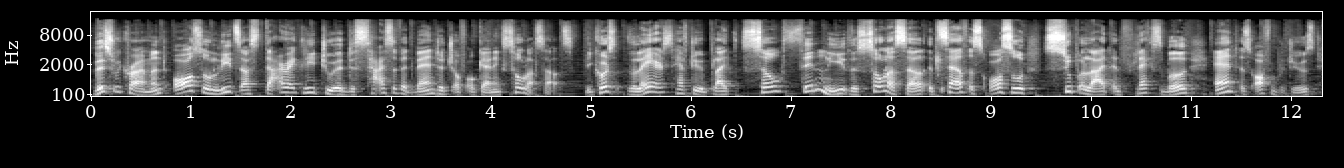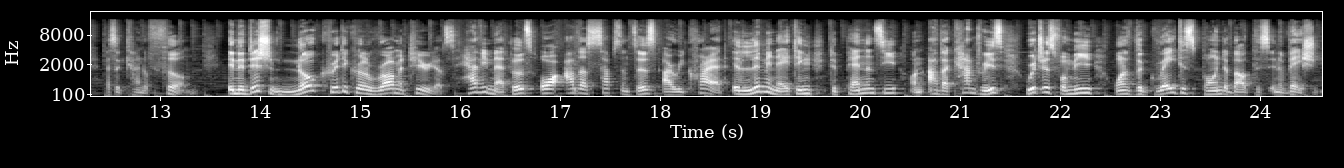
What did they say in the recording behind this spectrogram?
This requirement also leads us directly to a decisive advantage of organic solar cells. Because the layers have to be applied so thinly, the solar cell itself is also super light and flexible and is often produced as a kind of film. In addition, no critical raw materials, heavy metals or other substances are required, eliminating dependency on other countries, which is for me one of the greatest points about this innovation.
